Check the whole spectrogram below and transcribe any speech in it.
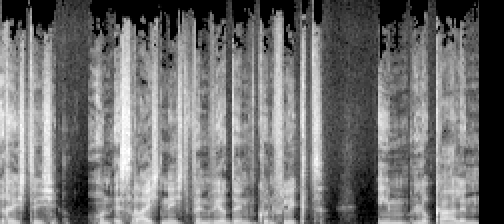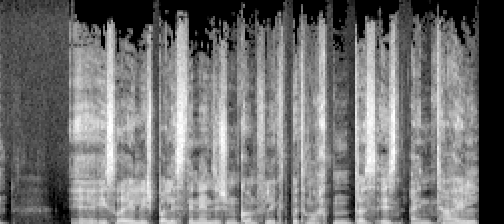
Richtig. Und es reicht nicht, wenn wir den Konflikt im lokalen äh, israelisch-palästinensischen Konflikt betrachten. Das ist ein Teil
